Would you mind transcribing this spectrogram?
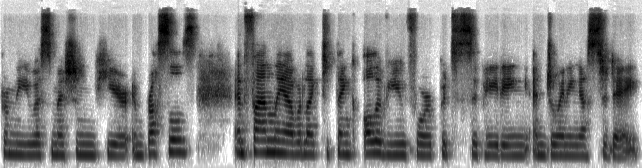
from the US Mission here in Brussels. And finally, I would like to thank all of you for participating and joining us today.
